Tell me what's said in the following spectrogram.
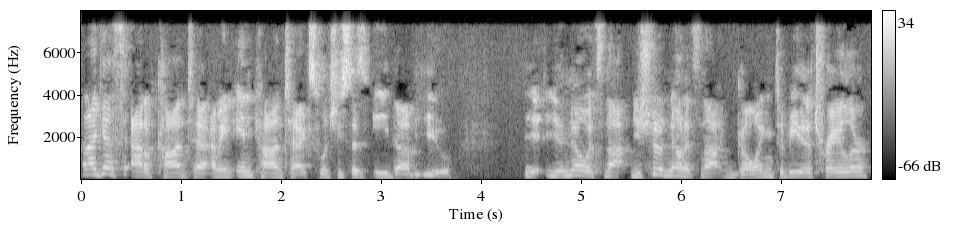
And I guess out of context, I mean in context, when she says EW, you know it's not. You should have known it's not going to be a trailer,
